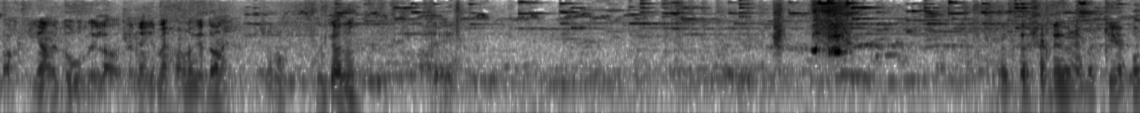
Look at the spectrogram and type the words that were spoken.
ਬਾਕੀਆਂ ਦੇ ਦੋ ਦੇ ਲੱਗਦੇ ਨੇ ਜਿਵੇਂ ਹੋਣਗੇ ਦਾਣੇ ਚਲੋ, ਕੋਈ ਗੱਲ ਨਹੀਂ। ਤੇ ਇੱਧਰ ਛੱਡੇ ਹੋਏ ਨੇ ਬੱਚੇ ਆਪਾਂ।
